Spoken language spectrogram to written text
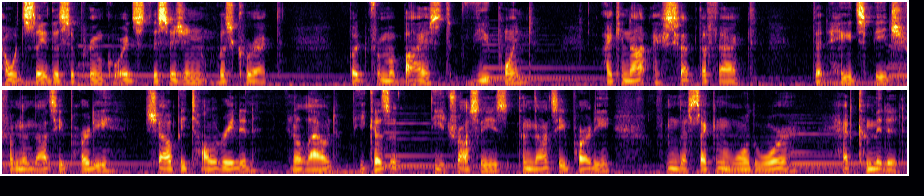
I would say the Supreme Court's decision was correct, but from a biased viewpoint, I cannot accept the fact that hate speech from the Nazi Party shall be tolerated and allowed because of the atrocities the Nazi Party from the Second World War had committed.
